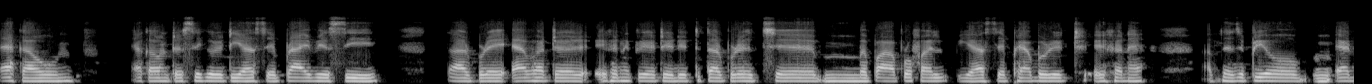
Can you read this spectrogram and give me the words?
অ্যাকাউন্ট অ্যাকাউন্টের সিকিউরিটি আছে প্রাইভেসি তারপরে অ্যাভাটার এখানে ক্রিয়েট এডিট তারপরে হচ্ছে প্রোফাইল ইয়ে আছে ফেভারিট এখানে আপনি যে প্রিয় অ্যাড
